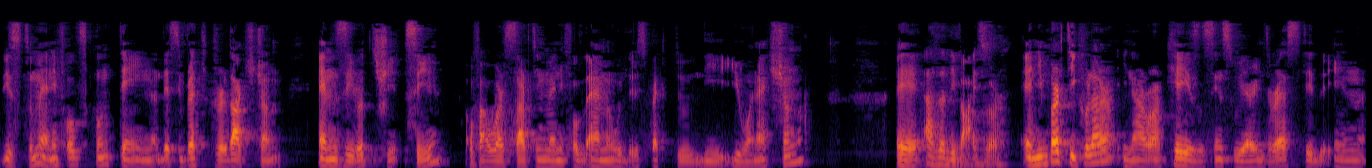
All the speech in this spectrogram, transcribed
these two manifolds contain the symplectic reduction M0C of our starting manifold M with respect to the U1 action, as a divisor. And in particular, in our case, since we are interested in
